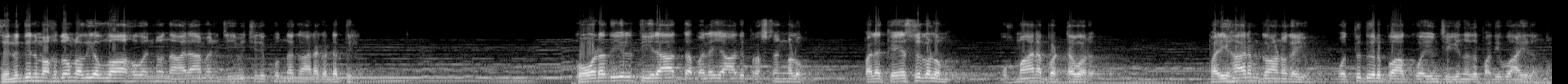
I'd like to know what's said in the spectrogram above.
സൈനുദ്ദീൻ മഖ്ദൂം റളിയല്ലാഹു അൻഹു നാലാമൻ ജീവിച്ചിരിക്കുന്ന കാലഘട്ടത്തിൽ കോടതിയിൽ തീരാത്ത പല യാതി പ്രശ്നങ്ങളും പല കേസുകളും ബഹുമാനപ്പെട്ടവർ പരിഹാരം കാണുകയും ഒത്തുതീർപ്പാക്കുകയും ചെയ്യുന്നത് പതിവായിരുന്നു.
